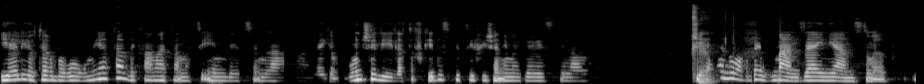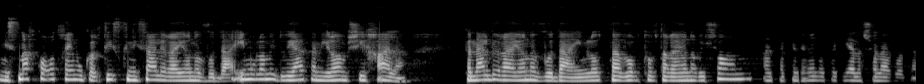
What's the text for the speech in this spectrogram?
יהיה לי יותר ברור מי אתה וכמה אתה מתאים בעצם לארגון שלי, לתפקיד הספציפי שאני מגייסת אליו. כן. אין לנו הרבה זמן, זה העניין, זאת אומרת, מסמך קורות חיים הוא כרטיס כניסה לרעיון עבודה, אם הוא לא מדויק אני לא אמשיך הלאה. כנ"ל ברעיון עבודה, אם לא תעבור טוב את הרעיון הראשון, אתה כנראה לא תגיע לשלב הבא.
